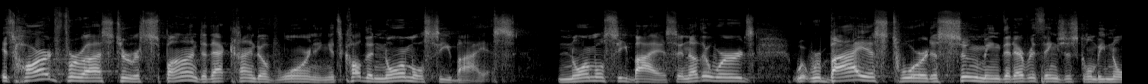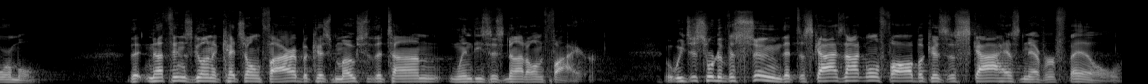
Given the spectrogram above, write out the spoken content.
It's hard for us to respond to that kind of warning. It's called the normalcy bias. Normalcy bias. In other words, we're biased toward assuming that everything's just going to be normal that nothing's going to catch on fire because most of the time Wendy's is not on fire. We just sort of assume that the sky's not going to fall because the sky has never fell.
